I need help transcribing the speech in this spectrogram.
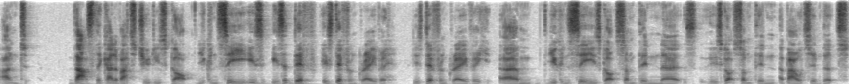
And that's the kind of attitude he's got. You can see he's he's a diff he's different gravy. He's different gravy. Um, you can see he's got something. Uh, he's got something about him that's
